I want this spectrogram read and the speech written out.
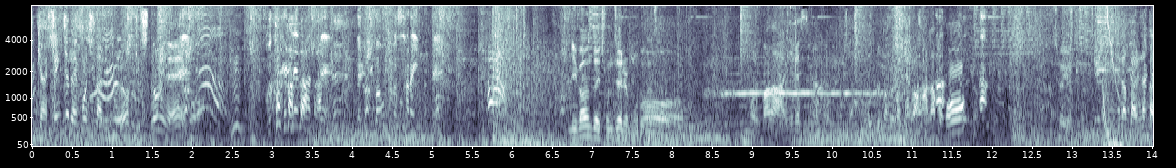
그냥 생제로 해퍼치 날린 거예요? 미친놈이네 이거 그것도 헬레나한테 내 리바운드가 살아있는데 리바운드의 존재를 모르면서 어 얼마나 안 이랬으면 모르는 거 생각 안 하고 어? 저희 일났다 일났다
